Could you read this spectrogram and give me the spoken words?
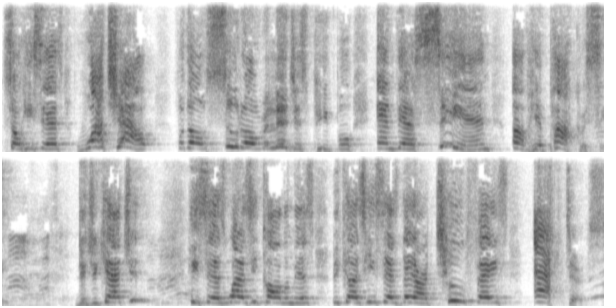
So he says, watch out for those pseudo religious people and their sin of hypocrisy. Did you catch it? He says, why does he call them this? Because he says they are two faced actors.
